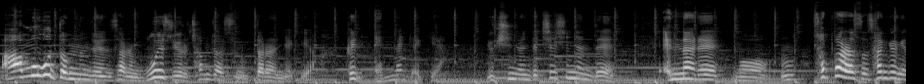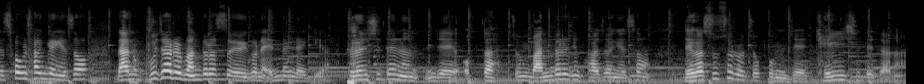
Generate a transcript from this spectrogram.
아무것도 없는 여인사는 무해수유를 창조할 수는 없다라는 얘기야. 그게 옛날 얘기야. 60년대 70년대 옛날에 뭐 응? 소파라서 상경에 서울 상경에서 나는 부자를 만들었어요. 이건 옛날 얘기야. 그런 시대는 이제 없다. 좀 만들어진 과정에서 내가 스스로 조금 이제 개인 시대잖아.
